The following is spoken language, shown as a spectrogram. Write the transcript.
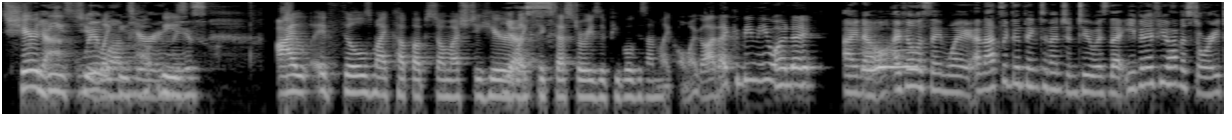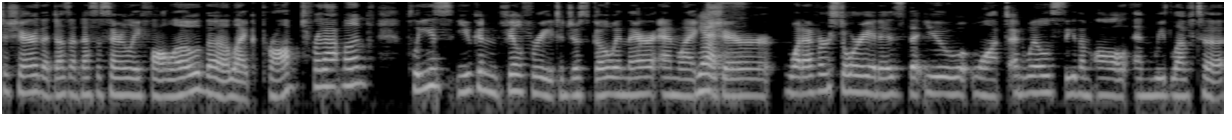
share yeah, these too like these these, these. I it fills my cup up so much to hear yes. like success stories of people because I'm like, oh my god, that could be me one day. I know. I feel the same way. And that's a good thing to mention too is that even if you have a story to share that doesn't necessarily follow the like prompt for that month, please you can feel free to just go in there and like yes. share whatever story it is that you want and we'll see them all and we'd love to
